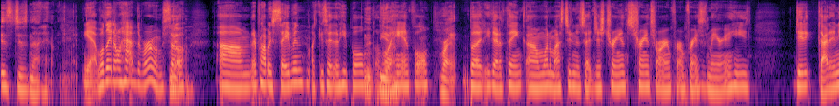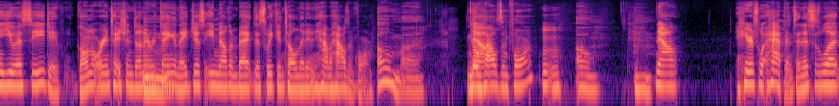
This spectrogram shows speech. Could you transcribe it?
it's just not happening right Yeah, well, they don't have the room, so um, they're probably saving, like you said, the people yeah. a handful. Right. But you got to think. Um, one of my students that just trans transferring from Francis Marion, he did it, got into USC, they gone to orientation, done everything, Mm-hmm. and they just emailed him back this week and told him they didn't have a housing for him. Oh my. No Now- housing for him? Mm-mm. Oh. Now, here's what happens, and this is what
